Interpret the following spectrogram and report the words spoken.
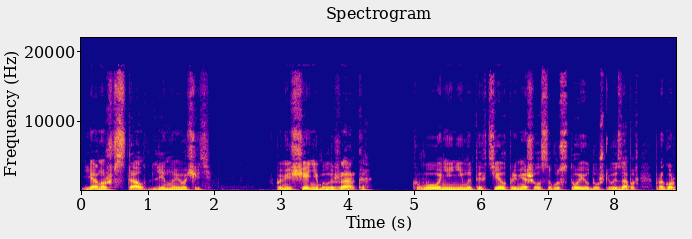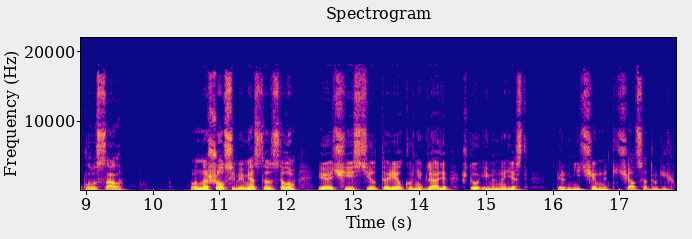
Януш встал в длинную очередь. В помещении было жарко. К воне немытых тел примешивался густой и удушливый запах прогорклого сала. Он нашел себе место за столом и очистил тарелку, не глядя, что именно ест. Теперь ничем не отличался от других.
